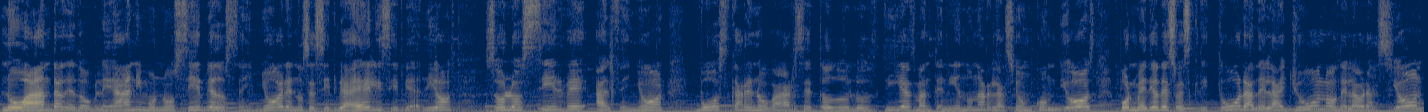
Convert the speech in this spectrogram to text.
No anda de doble ánimo, no sirve a los señores, no se sirve a Él y sirve a Dios. Solo sirve al Señor. Busca renovarse todos los días manteniendo una relación con Dios por medio de su escritura, del ayuno, de la oración.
